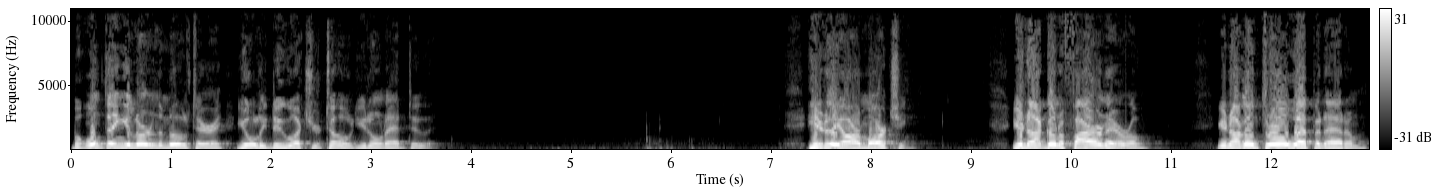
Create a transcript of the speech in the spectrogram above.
But one thing you learn in the military, you only do what you're told. You don't add to it. Here they are marching. You're not going to fire an arrow. You're not going to throw a weapon at them.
